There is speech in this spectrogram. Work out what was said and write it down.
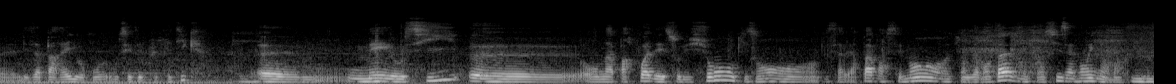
euh, les appareils où, c'était plus critique. Euh, mais aussi, euh, on a parfois des solutions qui sont qui s'avèrent pas forcément, qui ont des avantages, mais qui ont aussi des inconvénients. Donc, mm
